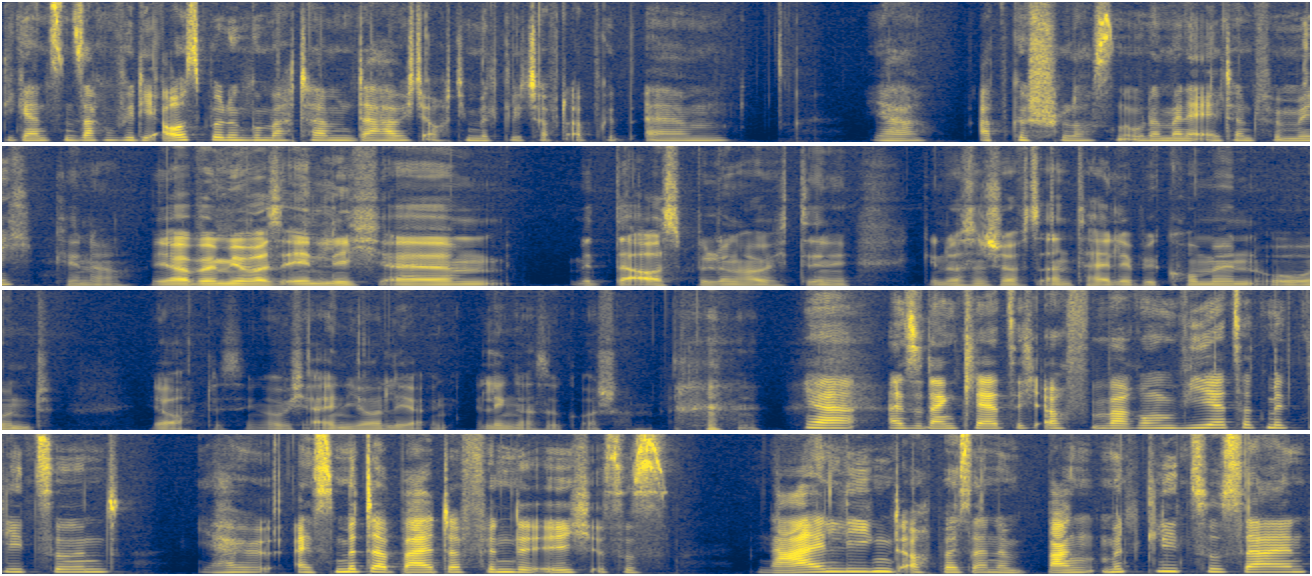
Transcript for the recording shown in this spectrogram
die ganzen Sachen für die Ausbildung gemacht haben, da habe ich auch die Mitgliedschaft abge ähm, ja, abgeschlossen oder meine Eltern für mich. Genau. Ja, bei mir war es ähnlich. Ähm, mit der Ausbildung habe ich die Genossenschaftsanteile bekommen und ja, deswegen habe ich ein Jahr länger sogar schon. ja, also dann klärt sich auch, warum wir jetzt Mitglied sind. Ja, als Mitarbeiter finde ich, ist es naheliegend, auch bei seiner Bank Mitglied zu sein.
